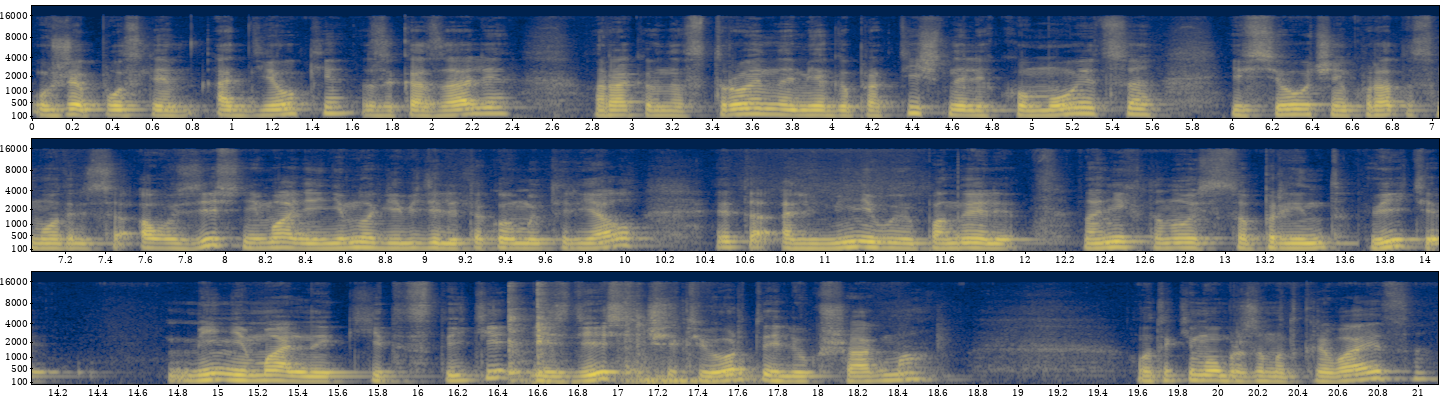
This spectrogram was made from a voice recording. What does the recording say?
Уже после отделки заказали Раковина встроенная, мега практичная, легко моется и все очень аккуратно смотрится. А вот здесь, внимание, немногие видели такой материал, это алюминиевые панели. На них наносится принт. Видите, минимальные какие-то стыки. И здесь четвертый люк шагма. Вот таким образом открывается.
